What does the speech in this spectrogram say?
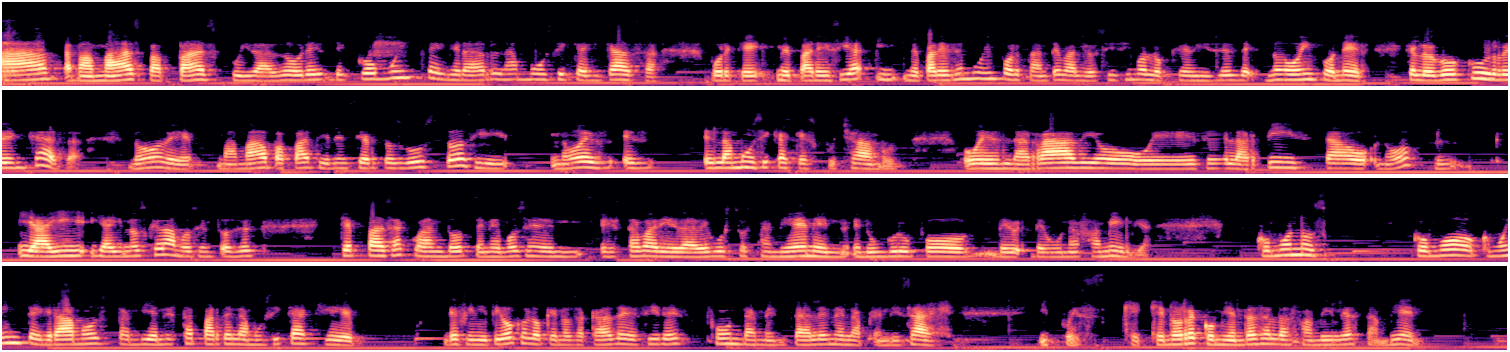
A mamás, papás, cuidadores de cómo integrar la música en casa, porque me parecía y me parece muy importante, valiosísimo lo que dices de no imponer, que luego ocurre en casa, ¿no? De mamá o papá tienen ciertos gustos y no es, es, es la música que escuchamos, o es la radio, o es el artista, o no, y ahí, y ahí nos quedamos. Entonces, ¿Qué pasa cuando tenemos en esta variedad de gustos también en, un grupo de, una familia? ¿Cómo, nos, cómo, ¿Cómo integramos también esta parte de la música que definitivo con lo que nos acabas de decir es fundamental en el aprendizaje? Y pues, ¿qué, qué nos recomiendas a las familias también?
